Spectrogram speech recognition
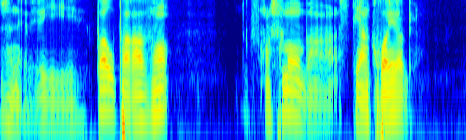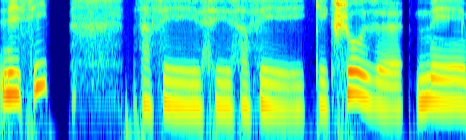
J'en avais pas auparavant. Donc franchement, ben, c'était incroyable. Lucie ça fait c'est ça fait quelque chose mais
